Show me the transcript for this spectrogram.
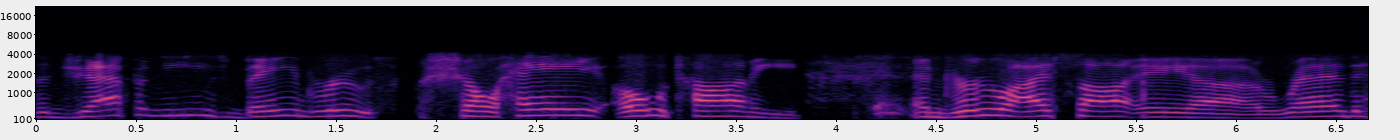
the Japanese Babe Ruth, Shohei Ohtani. And Drew, I saw a uh, red,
